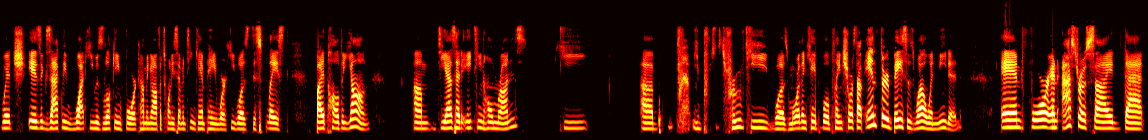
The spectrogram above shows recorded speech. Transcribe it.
which is exactly what he was looking for coming off a 2017 campaign where he was displaced by Paul DeJong. Um, Diaz had 18 home runs. He uh, he proved he was more than capable of playing shortstop and third base as well when needed. And for an Astros side that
